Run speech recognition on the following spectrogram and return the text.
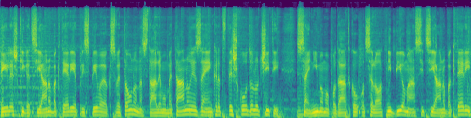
Delež, ki ga cianobakterije prispevajo k svetovno nastalemu metanu, je zaenkrat težko določiti, saj nimamo podatkov o celotni biomasi cianobakterij,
